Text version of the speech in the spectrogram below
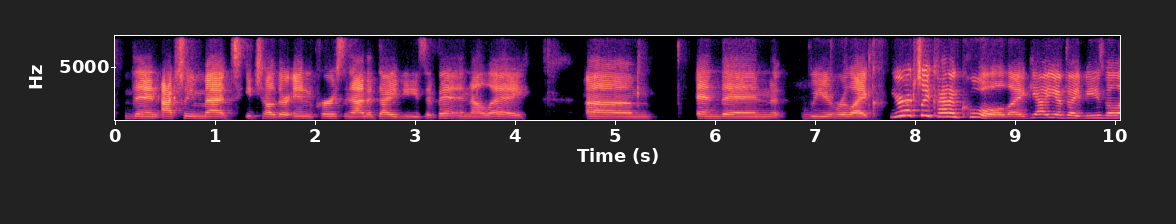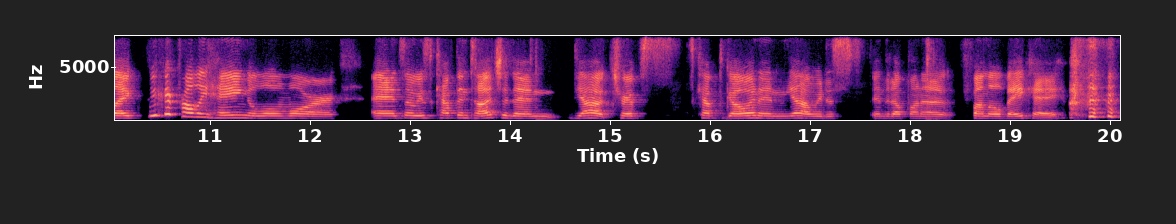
then actually met each other in person at a diabetes event in LA. Um, and then we were like, you're actually kind of cool. Like, yeah, you have diabetes, but like we could probably hang a little more. And so we just kept in touch. And then, yeah, trips kept going. And yeah, we just ended up on a fun little vacay.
